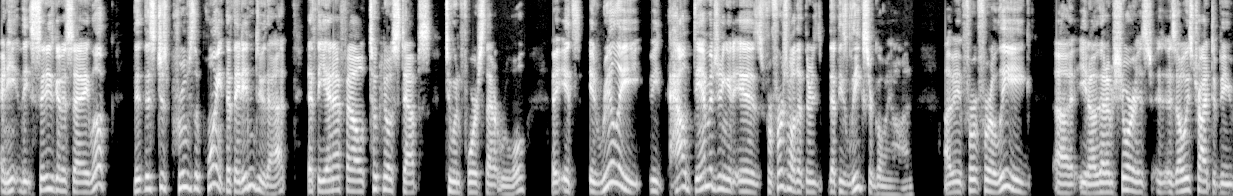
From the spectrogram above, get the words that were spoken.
And he, the city's going to say, look, th- this just proves the point that they didn't do that, that the NFL took no steps to enforce that rule. It's it really how damaging it is for first of all that there's that these leaks are going on. I mean, for for a league, uh, you know, that I'm sure has has always tried to be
